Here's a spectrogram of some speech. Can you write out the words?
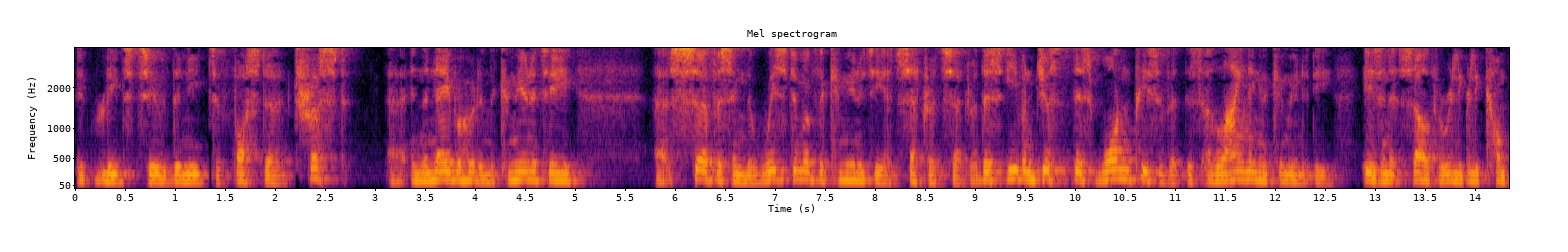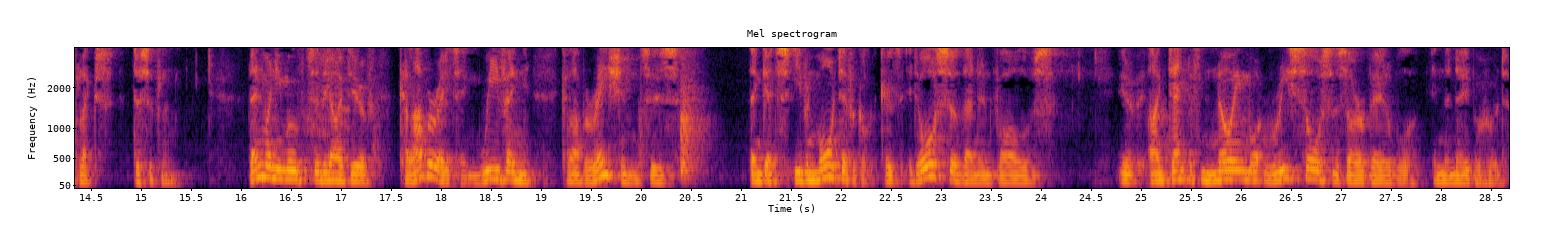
It leads to the need to foster trust uh, in the neighborhood, in the community, uh, surfacing the wisdom of the community, etc., etc. This, even just this one piece of it, this aligning the community, is in itself a really, really complex discipline. Then, when you move to the idea of collaborating, weaving collaborations is then gets even more difficult because it also then involves you know, identifying, knowing what resources are available in the neighborhood,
